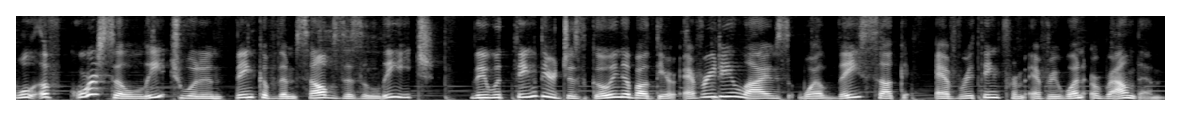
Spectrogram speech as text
Well, of course, a leech wouldn't think of themselves as a leech. They would think they're just going about their everyday lives while they suck everything from everyone around them.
